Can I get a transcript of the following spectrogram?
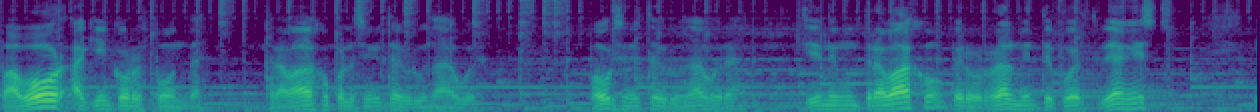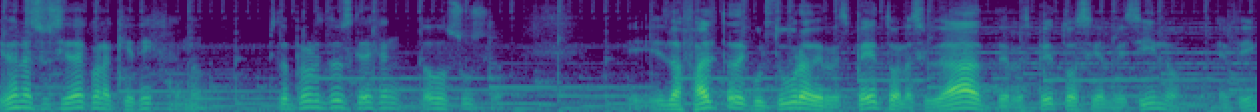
Favor a quien corresponda. Trabajo por la señorita Grunauer. Pobre señorita Grunauer, ¿eh? tienen un trabajo, pero realmente fuerte. Vean esto. Y vean la sociedad con la que dejan, ¿no? Pues lo peor de todo es que dejan todo sucio la falta de cultura, de respeto a la ciudad, de respeto hacia el vecino, en fin.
